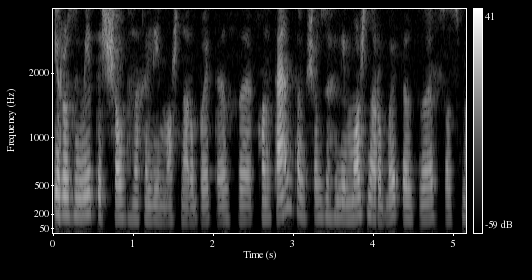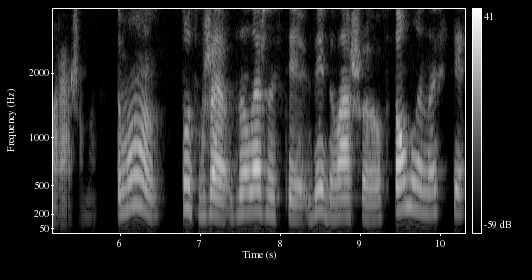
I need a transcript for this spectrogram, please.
і розуміти, що взагалі можна робити з контентом, що взагалі можна робити з соцмережами. Тому тут вже в залежності від вашої втомленості. Е,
